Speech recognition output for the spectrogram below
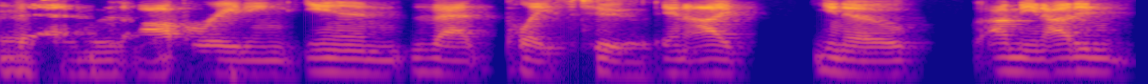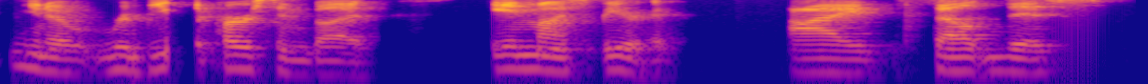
Absolutely. that was operating in that place too. And I, you know, I mean, I didn't, you know, rebuke the person, but in my spirit, I felt this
